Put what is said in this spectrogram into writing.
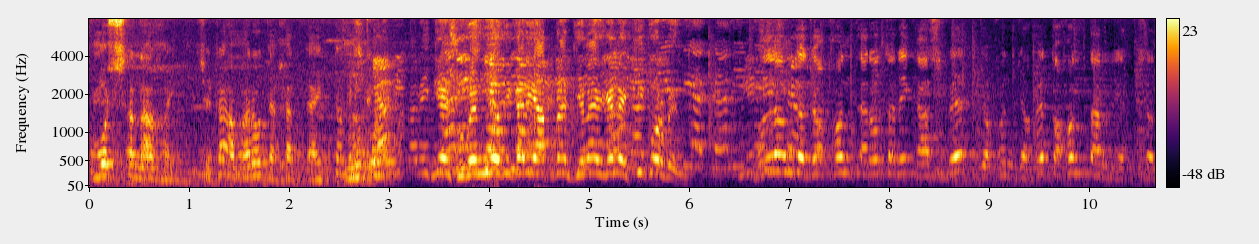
সমস্যা না হয় সেটা আমারও দেখার দায়িত্ব শুভেন্দু অধিকারী আপনার জেলায় গেলে কি করবেন? বললাম যে যখন তেরো তারিখ আসবে যখন যাবে তখন তার রিয়াকশন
